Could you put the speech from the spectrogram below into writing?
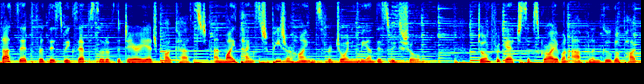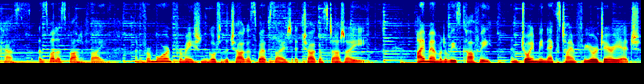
That's it for this week's episode of the Dairy Edge podcast, and my thanks to Peter Hynes for joining me on this week's show. Don't forget to subscribe on Apple and Google Podcasts, as well as Spotify. And for more information, go to the Teagasc website at teagasc.ie. I'm Emma Louise Coffey, and join me next time for your Dairy Edge.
